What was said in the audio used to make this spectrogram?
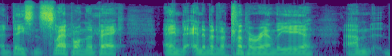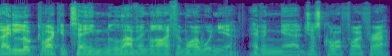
a decent slap on the back and and a bit of a clip around the ear. Um, they look like a team loving life, and why wouldn't you? Having uh, just qualified for a,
